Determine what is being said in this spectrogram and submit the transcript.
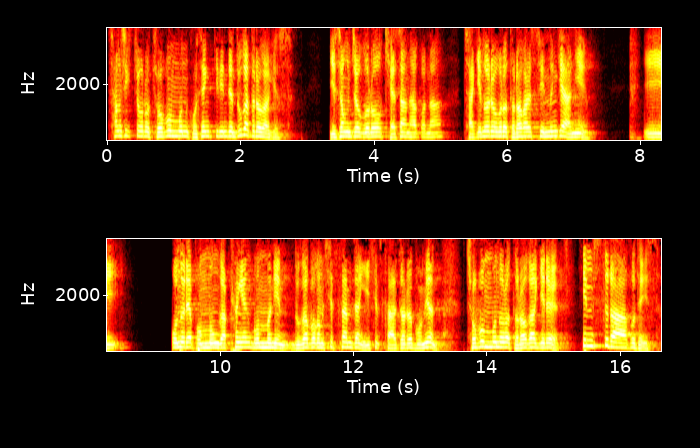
상식적으로 좁은 문 고생길인데 누가 들어가겠어? 이성적으로 계산하거나 자기 노력으로 들어갈 수 있는 게 아니에요. 이 오늘의 본문과 평행 본문인 누가복음 13장 24절을 보면 좁은 문으로 들어가기를 힘쓰라고 돼 있어.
